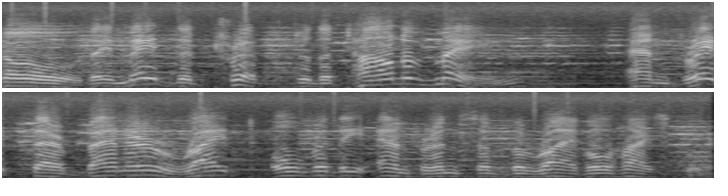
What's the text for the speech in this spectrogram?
So they made the trip to the town of Maine and draped their banner right over the entrance of the rival high school.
